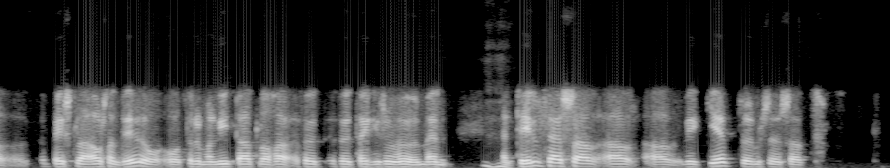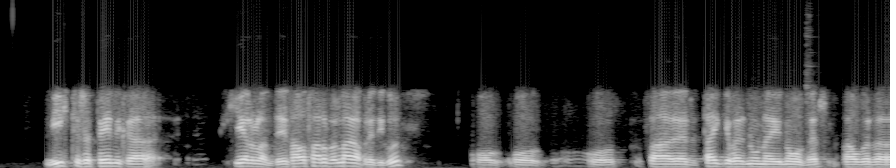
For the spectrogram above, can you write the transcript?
að beisla ástandið og þurfum að nýta alla þau, þau tæki sem við höfum en, mm -hmm. en til þess að, að, að við getum sagt, nýtt þessa peninga hér á landi þá þarf lagabreitingu og það er tækifæri núna í nógumverð þá verða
